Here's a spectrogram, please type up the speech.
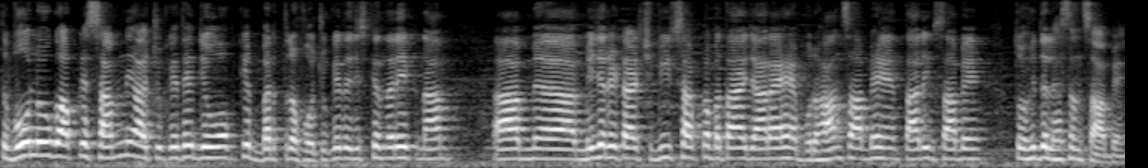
تو وہ لوگ آپ کے سامنے آ چکے تھے جو آپ کے برطرف ہو چکے تھے، جس کے اندر ایک نام میجر ریٹائر شبیر صاحب کا بتایا جا رہا ہے، برہان صاحب ہیں، طارق صاحب ہیں، توحید الحسن صاحب ہیں۔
